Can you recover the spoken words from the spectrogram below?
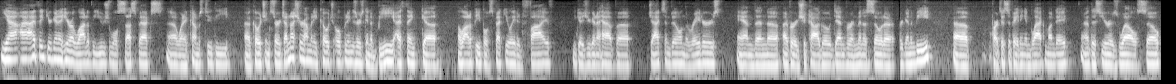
yeah, I, I think you're going to hear a lot of the usual suspects uh, when it comes to the uh, coaching search. I'm not sure how many coach openings there's going to be. I think uh, a lot of people have speculated five because you're going to have uh, Jacksonville and the Raiders, and then uh, I've heard Chicago, Denver, and Minnesota are going to be uh, participating in Black Monday. uh, this year as well. So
